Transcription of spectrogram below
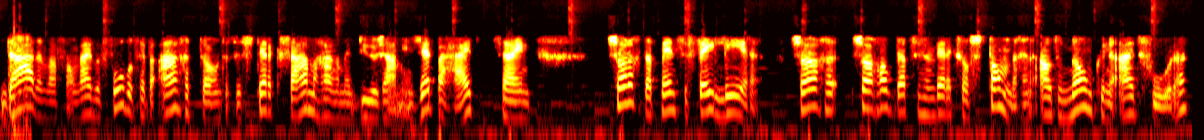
Daden waarvan wij bijvoorbeeld hebben aangetoond dat ze sterk samenhangen met duurzame inzetbaarheid zijn zorg dat mensen veel leren. Zorg, zorg ook dat ze hun werk zelfstandig en autonoom kunnen uitvoeren.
